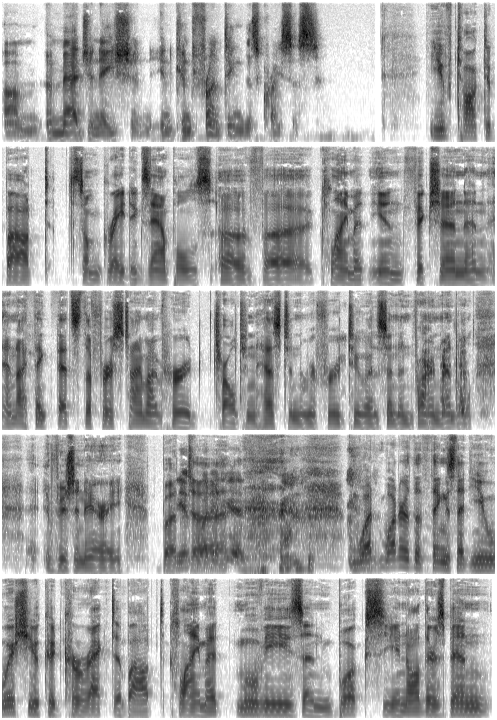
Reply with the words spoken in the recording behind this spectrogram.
um, imagination in confronting this crisis. You've talked about some great examples of uh, climate in fiction, and, and I think that's the first time I've heard Charlton Heston referred to as an environmental visionary. But it what, uh, is. what what are the things that you wish you could correct about climate movies and books? You know, there's been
